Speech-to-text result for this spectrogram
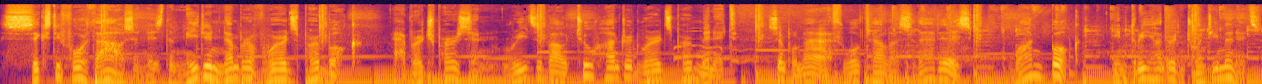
64,000 is the median number of words per book. Average person reads about 200 words per minute. Simple math will tell us that is one book in 320 minutes.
